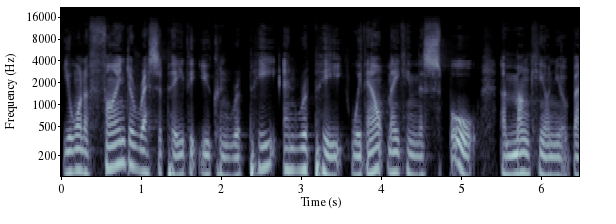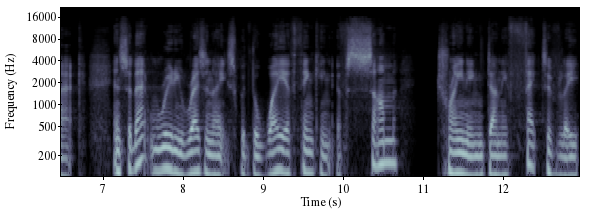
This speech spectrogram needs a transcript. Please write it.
You want to find a recipe that you can repeat and repeat without making the sport a monkey on your back. And so that really resonates with the way of thinking of some training done effectively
